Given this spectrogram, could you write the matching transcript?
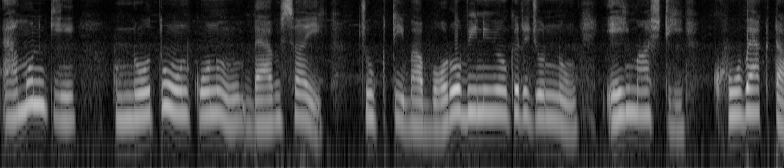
এমনকি নতুন কোনো ব্যবসায়িক চুক্তি বা বড় বিনিয়োগের জন্য এই মাসটি খুব একটা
